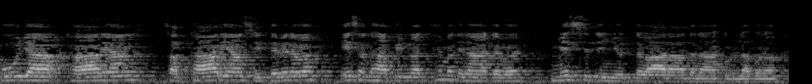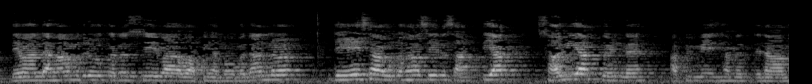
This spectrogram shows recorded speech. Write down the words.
පූජා කාර්යයන් සත්කාරයන් සිද්ධ වෙනවා. ඒ සඳහා පින්වත් හැම දිනාටම මෙස් සිතින් යුක්තව ආරාධනා කරනු ලබනවා. දේවානන්ද හාමුදුරුවෝ කරන සේවාව අපි හැමෝම දන්නවා. ඉතින් ඒ නිසා උන්වහන්සේට ශක්තියක් සවියක් වෙන්න අපි මේ හැම දිනාම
